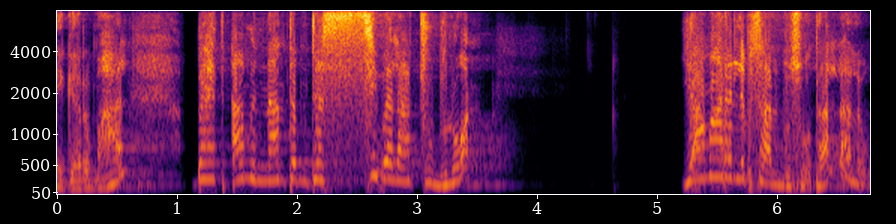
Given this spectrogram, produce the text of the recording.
ይገርመሃል በጣም እናንተም ደስ ይበላችሁ ብሎን ያማረ ልብስ አልብሶታል አለው።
